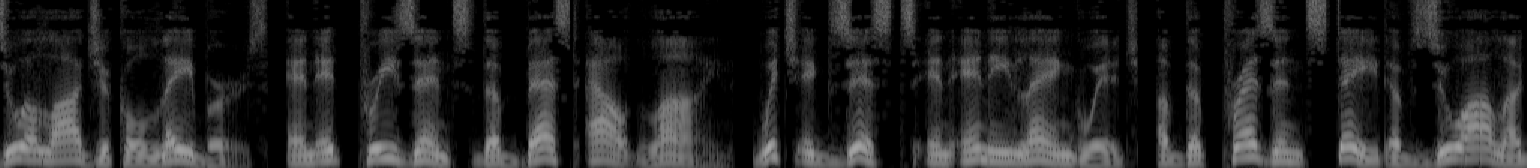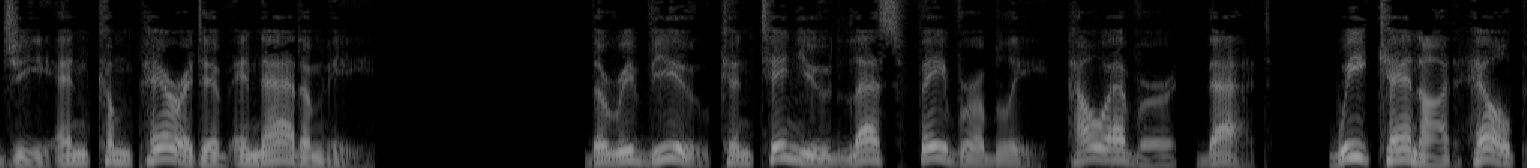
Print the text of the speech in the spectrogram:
zoological labors, and it presents the best outline, which exists in any language, of the present state of zoology and comparative anatomy. The review continued less favorably, however, that we cannot help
